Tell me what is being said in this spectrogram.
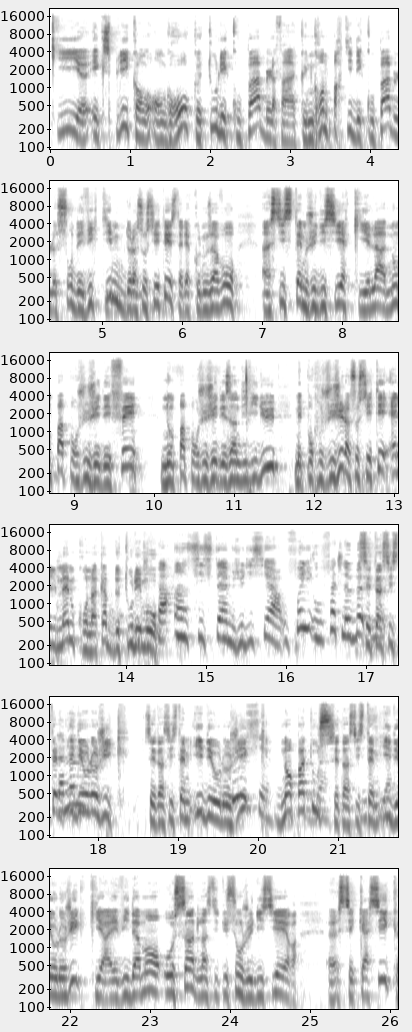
qui explique en, gros que tous les coupables, enfin qu'une grande partie des coupables sont des victimes de la société. C'est-à-dire que nous avons un système judiciaire qui est là non pas pour juger des faits, non pas pour juger des individus, mais pour juger la société elle-même qu'on accable de tous les maux. Pas un système judiciaire. Vous, faites le. C'est un système idéologique. C'est un système idéologique. Non, pas tous. C'est un système idéologique qui a évidemment au sein de l'institution judiciaire c'est classique,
